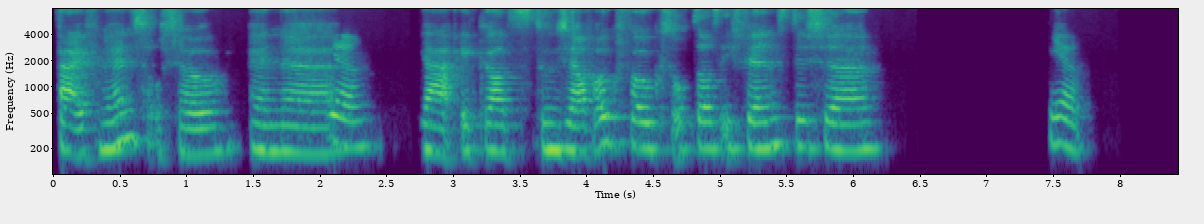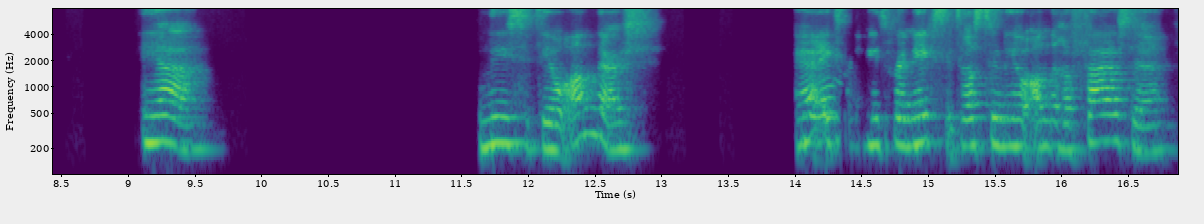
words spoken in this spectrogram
vijf mensen of zo. En uh, ja. ja, ik had toen zelf ook focus op dat event. Dus uh, ja. Ja. Nu is het heel anders. Ja, Ik zeg niet voor niks. Het was toen een heel andere fase.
